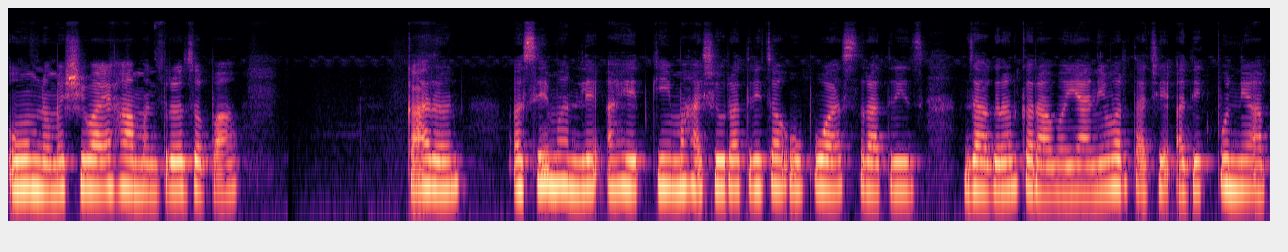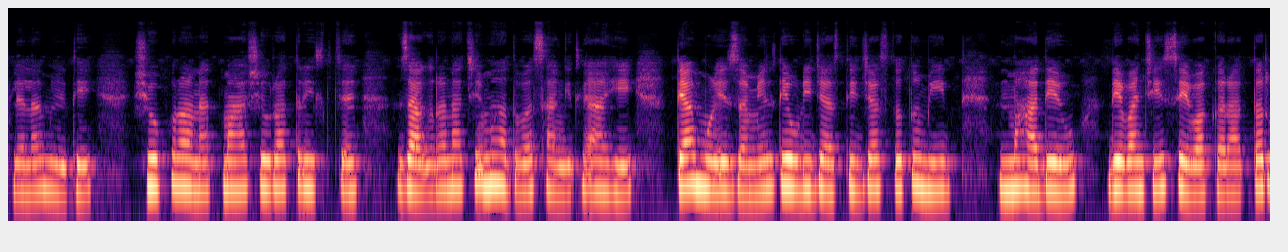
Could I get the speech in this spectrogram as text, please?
ओम नम शिवाय हा मंत्र जपा. कारण असे म्हणले आहेत की महाशिवरात्रीचा उपवास रात्री जागरण करावं याने व्रताचे अधिक पुण्य आपल्याला मिळते. शिवपुराणात महाशिवरात्रीचे जागरणाचे महत्त्व सांगितले आहे. त्यामुळे जमेल तेवढी जास्तीत जास्त तुम्ही महादेव देवांची सेवा करा. तर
